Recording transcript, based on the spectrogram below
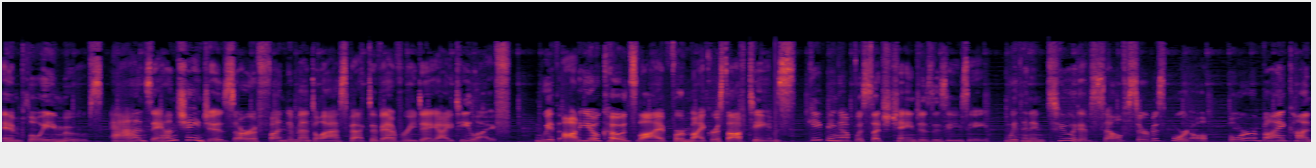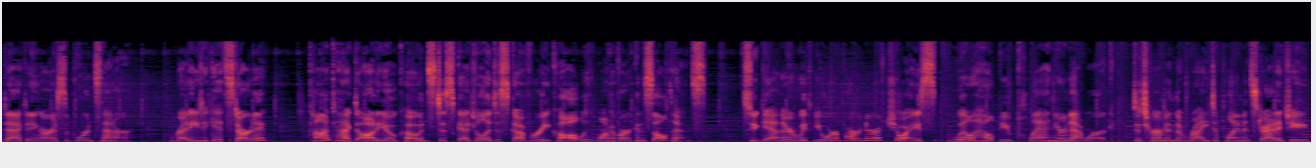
Employee moves, adds, and changes are a fundamental aspect of everyday IT life. With AudioCodes Live for Microsoft Teams, keeping up with such changes is easy with an intuitive self service portal or by contacting our support center. Ready to get started? Contact AudioCodes to schedule a discovery call with one of our consultants. Together with your partner of choice, we'll help you plan your network, determine the right deployment strategy,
